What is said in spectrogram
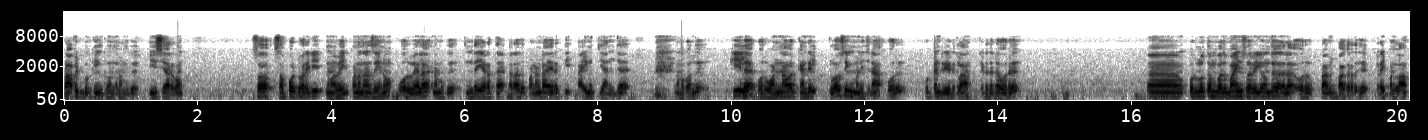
ப்ராஃபிட் புக்கிங்க்கு வந்து நமக்கு ஈஸியாக இருக்கும். ஸோ சப்போர்ட் வரைக்கும் நம்ம வெயிட் பண்ண தான் செய்யணும். ஒருவேளை நமக்கு இந்த இடத்த அதாவது பன்னெண்டாயிரத்தி ஐநூற்றி அஞ்சை நமக்கு வந்து கீழே ஒரு ஒன் ஹவர் கேண்டில் க்ளோசிங் பண்ணிச்சுன்னா ஒரு புட் என்ட்ரி எடுக்கலாம். கிட்டத்தட்ட ஒரு ஒரு நூற்றம்பது பாயிண்ட்ஸ் வரைக்கும் வந்து அதில் ஒரு ப்ராஃபிட் பார்க்குறதுக்கு ட்ரை பண்ணலாம்.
